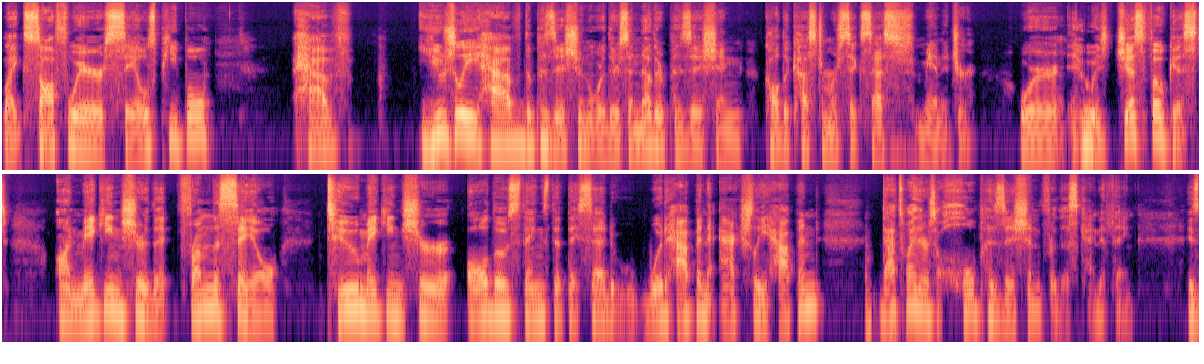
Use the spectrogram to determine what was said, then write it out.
like software salespeople have usually have the position, or there's another position called the customer success manager, or mm-hmm. who is just focused on making sure that from the sale to making sure all those things that they said would happen actually happened that's why there's a whole position for this kind of thing is,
